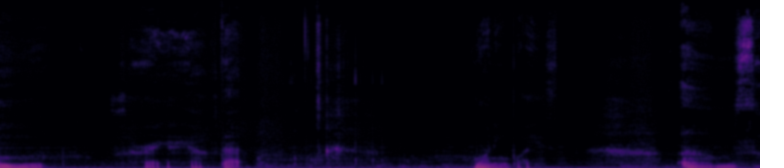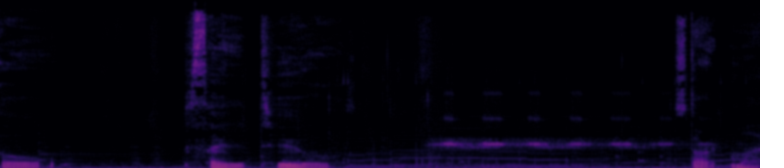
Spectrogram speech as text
Sorry, I have that morning voice. Um, so decided to start my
